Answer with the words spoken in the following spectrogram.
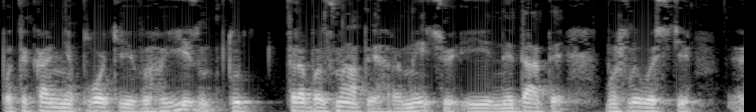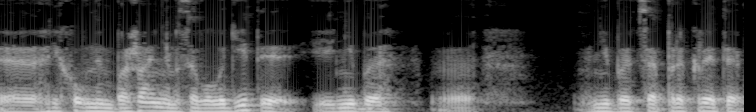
потикання плоті і в егоїзм. Тут треба знати границю і не дати можливості е, гріховним бажанням заволодіти і ніби. е, ніби це прикрити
